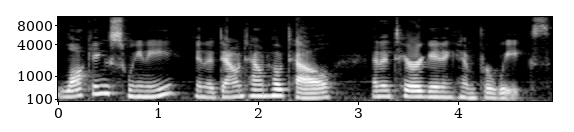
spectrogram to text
locking Sweeney in a downtown hotel and interrogating him for weeks,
